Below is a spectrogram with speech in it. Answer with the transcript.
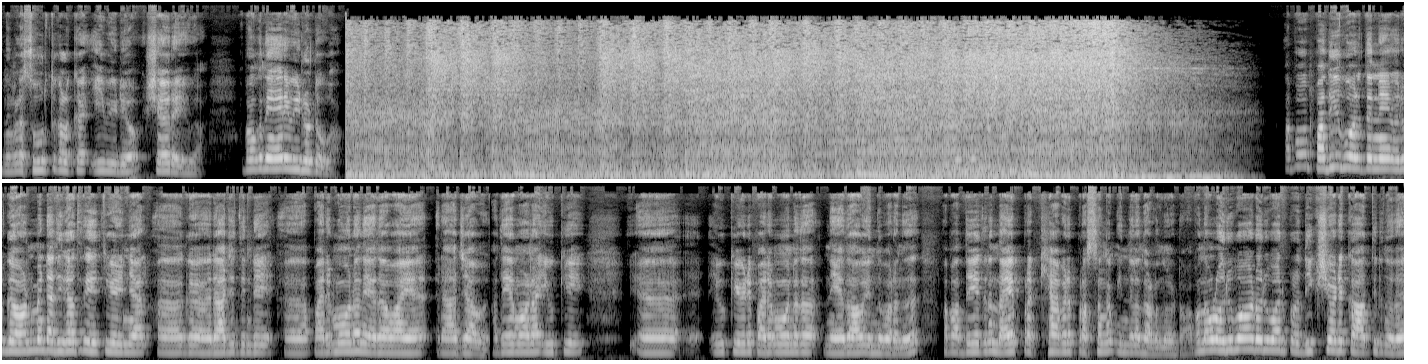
നിങ്ങളുടെ സുഹൃത്തുക്കൾക്ക് ഈ വീഡിയോ ഷെയർ ചെയ്യുക. അപ്പോൾ നമുക്ക് നേരെ വീഡിയോട്ട് പോവാം. അപ്പോൾ പതിവ് പോലെ തന്നെ ഒരു ഗവൺമെന്റ് അധികാരത്തിൽ ഏറ്റു കഴിഞ്ഞാൽ രാജ്യത്തിന്റെ പരമോന്നത നേതാവായ രാജാവ് അദ്ദേഹമാണ് യു കെ യു കെയുടെ പരമോന്നത നേതാവ് എന്ന് പറയുന്നത്. അപ്പോൾ അദ്ദേഹത്തിന് നയപ്രഖ്യാപന പ്രസംഗം ഇന്നലെ നടന്നു കേട്ടോ. അപ്പോൾ നമ്മൾ ഒരുപാട് ഒരുപാട് പ്രതീക്ഷയോടെ കാത്തിരുന്നത്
